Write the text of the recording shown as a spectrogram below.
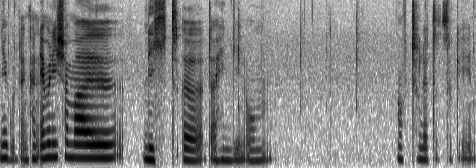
Ja gut, dann kann Emily schon mal nicht äh, dahin gehen, um auf Toilette zu gehen.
